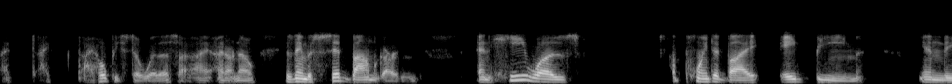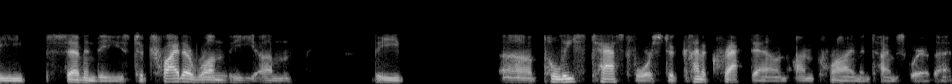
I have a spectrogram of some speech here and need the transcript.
I, I, I hope he's still with us. I, I don't know. His name was Sid Baumgarten. And he was appointed by Abe Beame in the 70s to try to run the um, the uh, police task force to kind of crack down on crime in Times Square then.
